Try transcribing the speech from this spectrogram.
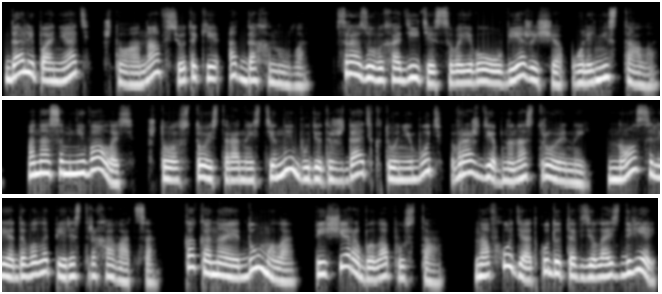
дали понять, что она все-таки отдохнула. Сразу выходить из своего убежища Оля не стала. Она сомневалась, что с той стороны стены будет ждать кто-нибудь враждебно настроенный, но следовало перестраховаться. Как она и думала, пещера была пуста. На входе откуда-то взялась дверь,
